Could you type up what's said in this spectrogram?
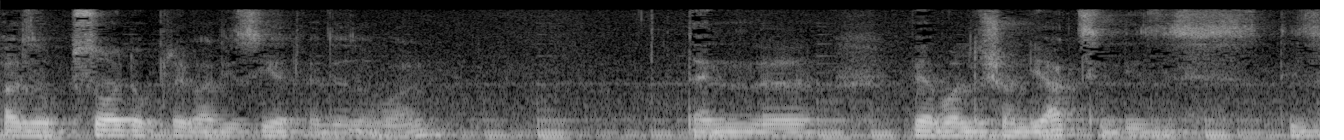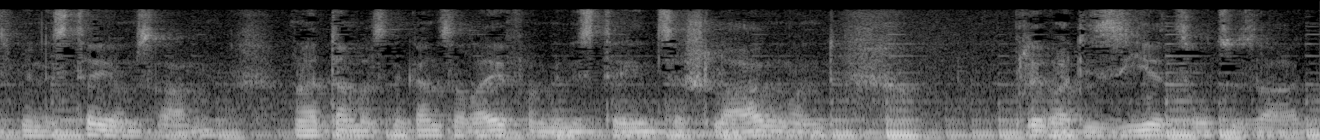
Also pseudo-privatisiert, wenn Sie so wollen. Denn äh, wer wollte schon die Aktien dieses, dieses Ministeriums haben? Man hat damals eine ganze Reihe von Ministerien zerschlagen und privatisiert sozusagen.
